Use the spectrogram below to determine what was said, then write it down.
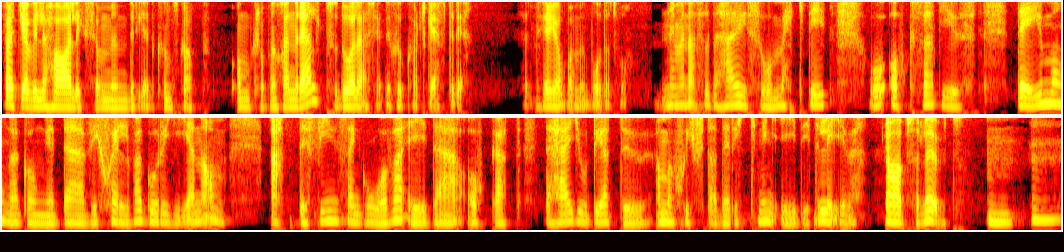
För att jag ville ha liksom en bred kunskap om kroppen generellt så då läste jag till sjuksköterska efter det. Så att jag jobbar med båda två. Nej men alltså det här är ju så mäktigt och också att just det är ju många gånger där vi själva går igenom att det finns en gåva i det och att det här gjorde att du ja, men skiftade riktning i ditt liv. Ja absolut. Mm. Mm.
